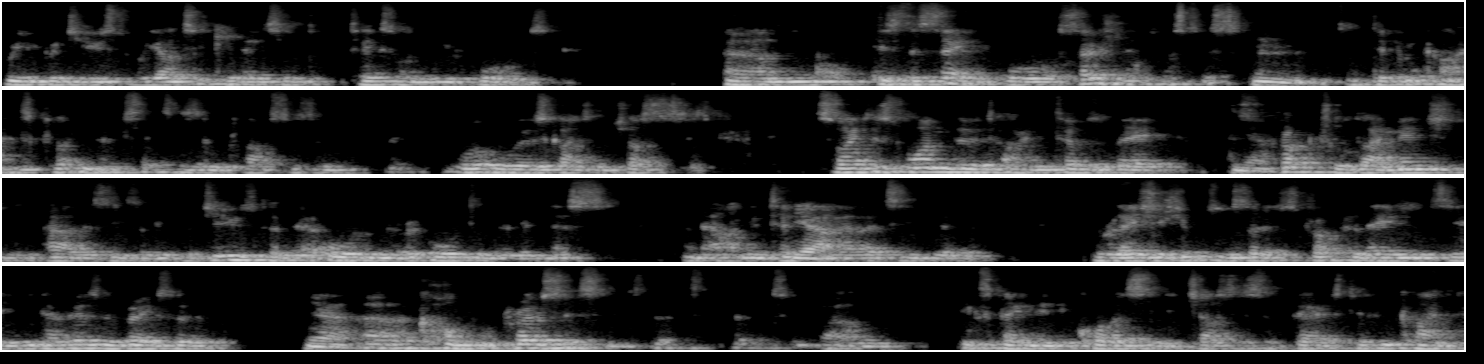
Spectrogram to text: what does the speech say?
reproduced, rearticulated, takes on new forms, um, is the same for social injustice, Hmm. different kinds, cl- you know, sexism, classism, all all those kinds of injustices. So I just wondered, uh, in terms of a Yeah. structural dimension of how these things are reproduced and their ordinary, ordinariness and how intentionality, the relationship between sort of structure and agency, you know, those are very sort of Yeah, uh, common processes that, that um, explain inequality and injustice of various different kinds.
